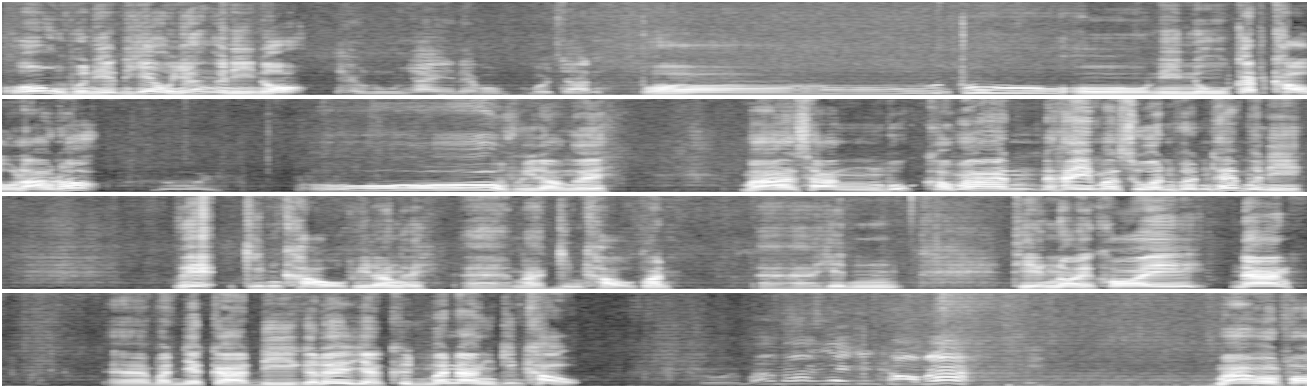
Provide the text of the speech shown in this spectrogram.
โอ้เพิ่นเฮ็ดเหี้ยวหยังอันนี้เนาะเหี้ยวหนูใหญ่ได้บ่บ่จันปอโธ่โอ้นี่หนูกัดเข่าแล้วเนาะโดยโอ้พี่น้องเอ้ยมาสั่งบุกเข้ามาให้มาสวนเพิ่นแท้มื้อนี้เวะกินข้าวพี่น้องเอ้ยอ่ามากินข้าวก่อนอ่าเห็นเถียงน้อยคอยนางอ่าบรรยากาศดีก็เลยอยากขึ้นมานั่งกินข้าวโดย มามาเอ้ยกินข้าวมา มาบ่พ่อ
